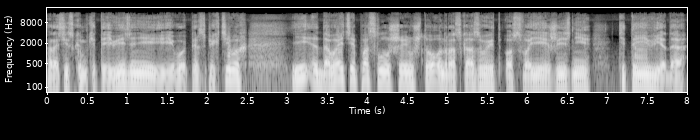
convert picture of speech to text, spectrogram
российском китаеведении и его перспективах. И давайте послушаем, что он рассказывает о своей жизни китаеведа.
